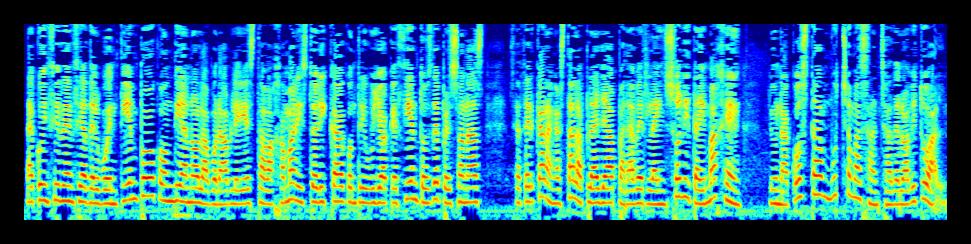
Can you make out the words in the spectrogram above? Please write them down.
La coincidencia del buen tiempo con día no laborable y esta bajamar histórica contribuyó a que cientos de personas se acercaran hasta la playa para ver la insólita imagen de una costa mucho más ancha de lo habitual.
